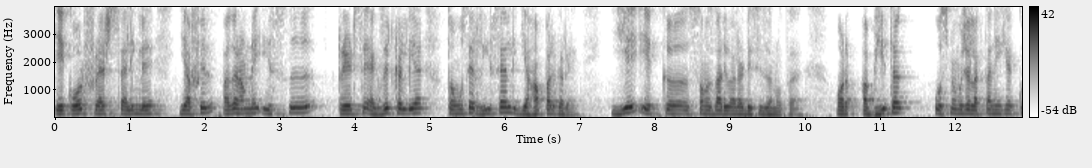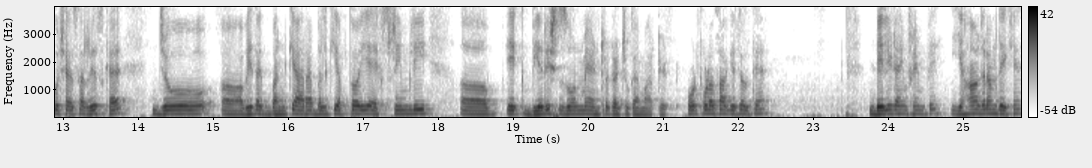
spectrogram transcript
एक और फ्रेश सेलिंग ले, या फिर अगर हमने इस ट्रेड से एग्जिट कर लिया है तो हम उसे रीसेल यहाँ पर करें। ये एक समझदारी वाला डिसीज़न होता है। और अभी तक उसमें मुझे लगता नहीं कि कुछ ऐसा रिस्क है जो अभी तक बन के आ रहा है, बल्कि अब तो ये एक्सट्रीमली एक बियरिश जोन में एंटर कर चुका है मार्केट और थोड़ा सा आगे चलते हैं। डेली टाइम फ्रेम पे, यहाँ अगर हम देखें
